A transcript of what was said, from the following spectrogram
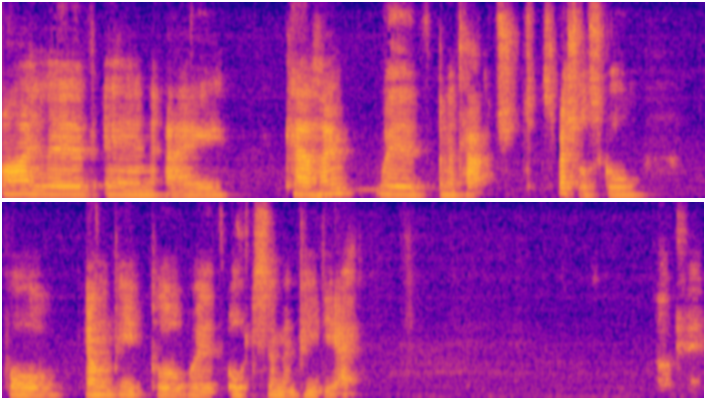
I live in a care home with an attached special school for young people with autism and PDA. Okay.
